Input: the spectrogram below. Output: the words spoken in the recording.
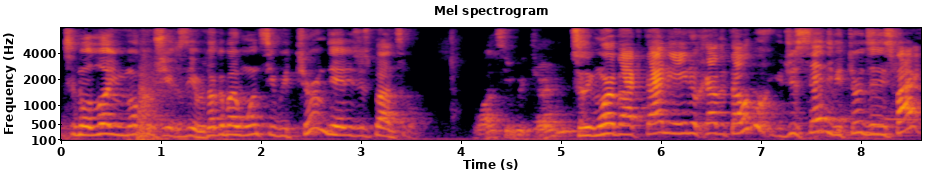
We're talking about once he returned it, he's responsible. Once he returned, So the Gemara back then, You just said if he returns it, he's fine.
